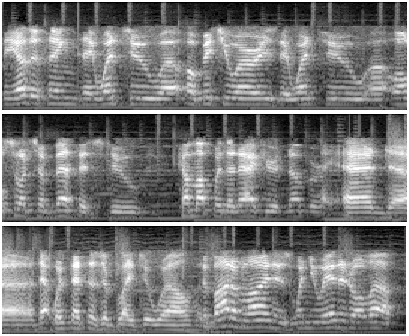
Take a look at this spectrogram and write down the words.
the other thing, they went to uh, obituaries, they went to uh, all sorts of methods to come up with an accurate number, and uh, that was, that doesn't play too well. The bottom line is when you add it all up,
